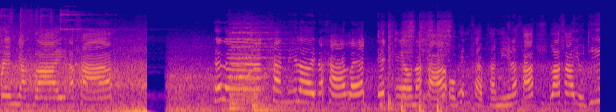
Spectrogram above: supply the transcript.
เป็นอย่างไรนะคะเท่คันนี้เลยนะคะ l a d XL นะคะ Open Cab คันนี้นะคะ ราคาอยู่ที่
